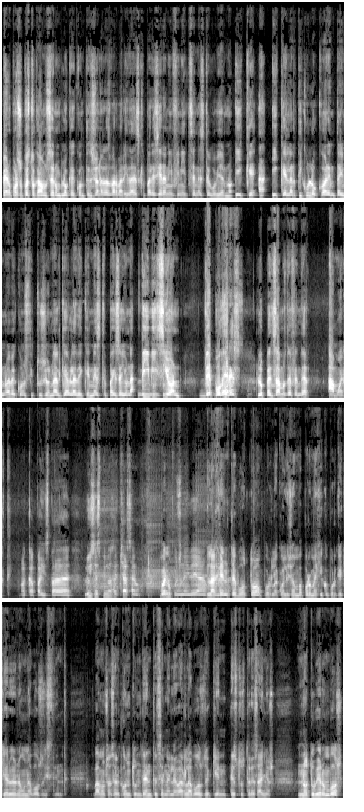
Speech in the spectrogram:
pero por supuesto que vamos a hacer un bloque de contención a las barbaridades que parecieran infinitas en este gobierno y que, ah, y que el artículo 49 constitucional que habla de que en este país hay una división de poderes, lo pensamos defender a muerte. Acá país para Luis Espinosa Cházaro. Bueno, pues una idea, la gente votó por la coalición Va por México porque quiere oír una voz distinta. Vamos a ser contundentes en elevar la voz de quien estos tres años no tuvieron voz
